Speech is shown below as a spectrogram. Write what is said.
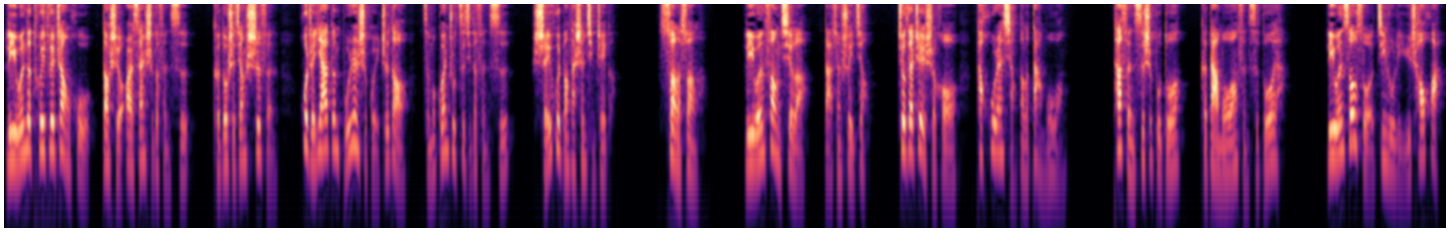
李文的推推账户倒是有二三十个粉丝，可都是僵尸粉，或者压根不认识鬼知道怎么关注自己的粉丝，谁会帮他申请这个？算了算了，李文放弃了，打算睡觉。就在这时候，他忽然想到了大魔王，他粉丝是不多，可大魔王粉丝多呀。李文搜索进入鲤鱼超话，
